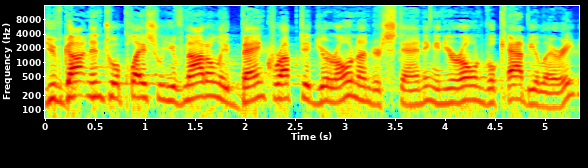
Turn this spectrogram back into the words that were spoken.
You've gotten into a place where you've not only bankrupted your own understanding and your own vocabulary,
